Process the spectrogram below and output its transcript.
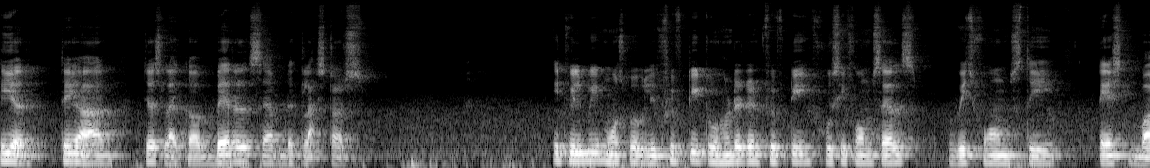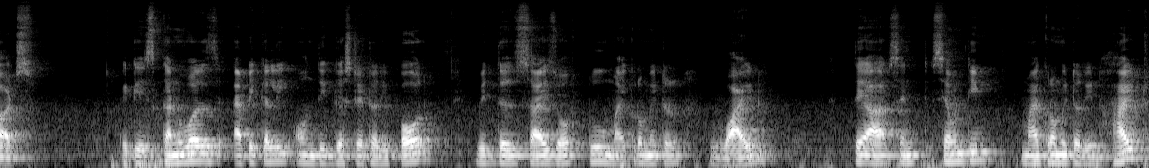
હિયર they are just like a barrel shaped clusters it will be most probably 50 to 150 fusiform cells which forms the taste buds. It is converged apically on the gustatory pore with the size of 2 micrometer wide. They are 70 micrometer in height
